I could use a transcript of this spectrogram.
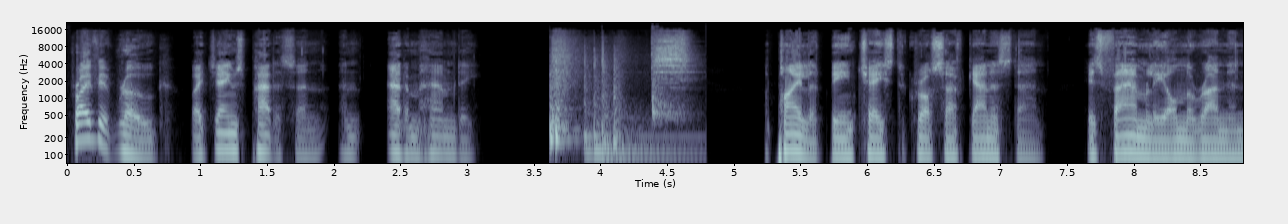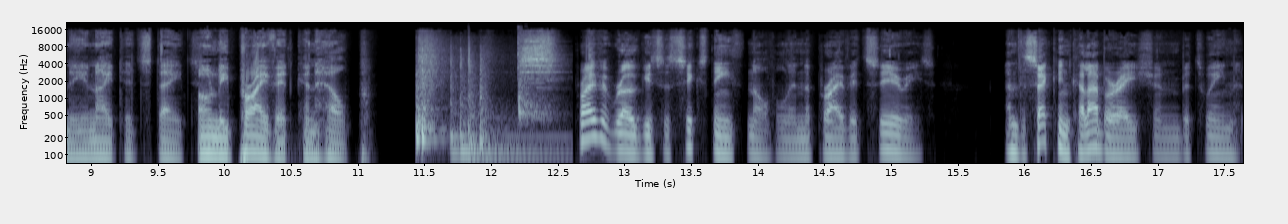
Private Rogue by James Patterson and Adam Hamdy A pilot being chased across Afghanistan, his family on the run in the United States. Only Private can help. Private Rogue is the 16th novel in the Private series, and the second collaboration between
